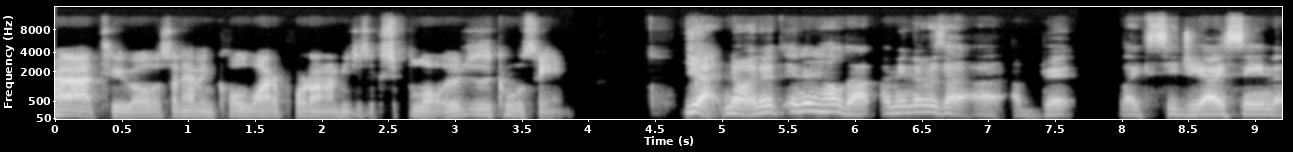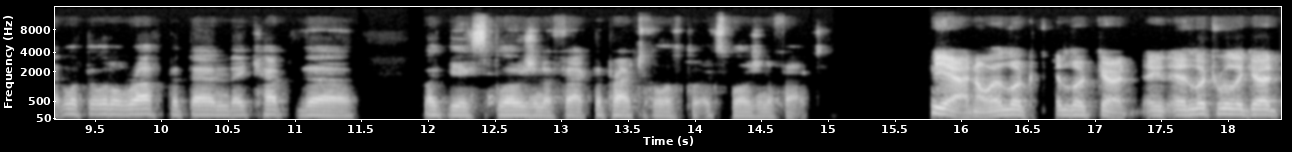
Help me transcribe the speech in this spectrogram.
hot to all of a sudden having cold water poured on him, he just explodes. It was just a cool scene. Yeah, no, and it and it held up. I mean, there was a, a, a bit like CGI scene that looked a little rough, but then they kept the like the explosion effect, the practical explosion effect. Yeah, no, it looked it looked good. It, it looked really good.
